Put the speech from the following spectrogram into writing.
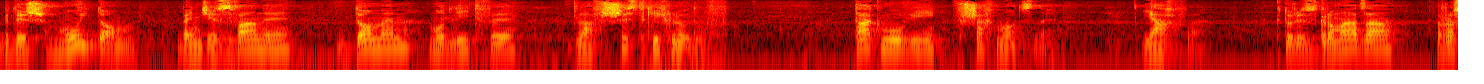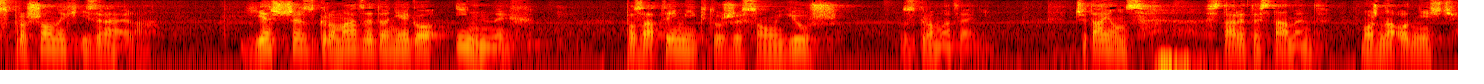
gdyż mój dom będzie zwany domem modlitwy dla wszystkich ludów. Tak mówi Wszechmocny, Jahwe, który zgromadza rozproszonych Izraela. Jeszcze zgromadzę do Niego innych, poza tymi, którzy są już zgromadzeni. Czytając Stary Testament, można odnieść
